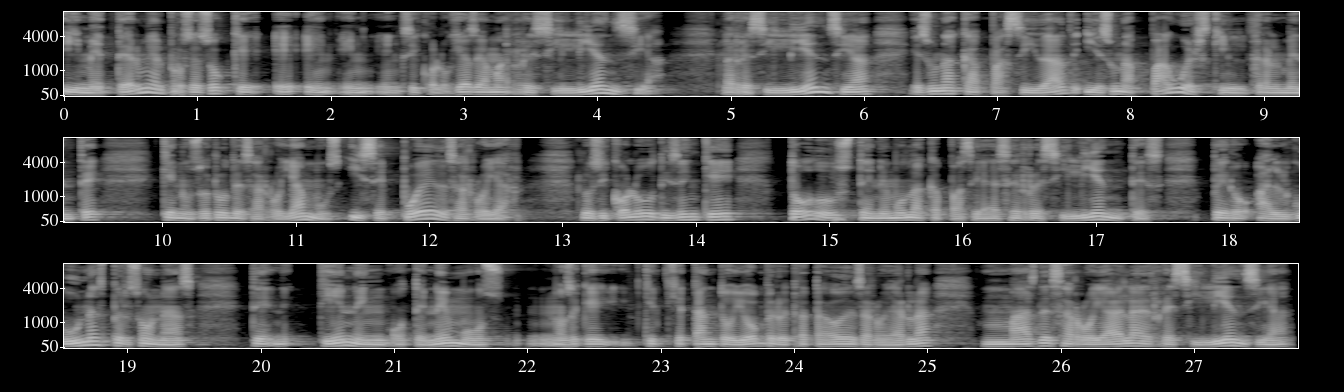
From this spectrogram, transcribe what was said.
y meterme al proceso que eh, en, psicología se llama resiliencia. La resiliencia es una capacidad y es una power skill realmente que nosotros desarrollamos y se puede desarrollar. Los psicólogos dicen que todos tenemos la capacidad de ser resilientes, pero algunas personas tienen o tenemos, no sé qué, tanto yo, pero he tratado de desarrollarla, más desarrollada la resiliencia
